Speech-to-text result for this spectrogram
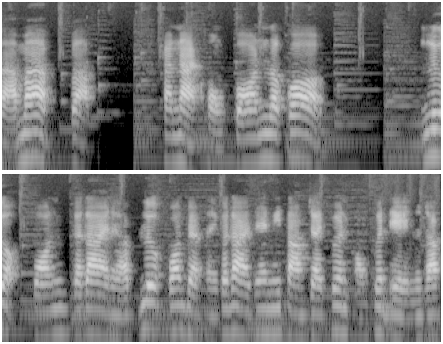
สามารถปรับขนาดของฟอนต์แล้วก็เลือกฟอนต์ก็ได้นะครับ เลือกฟอนต์แบบไหนก็ได้แค่นี้ตามใจเพื่อนของเพื่อนเองนะครับ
